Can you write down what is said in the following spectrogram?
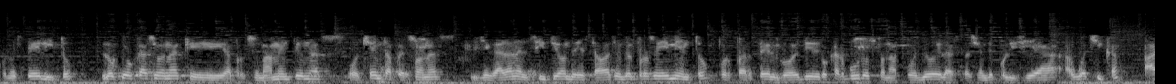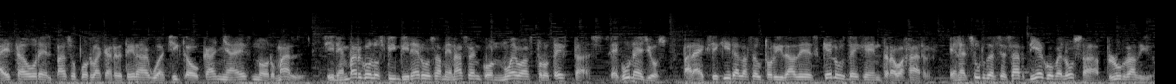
con, este delito, lo que ocasiona que aproximadamente unas 80 personas llegaran al sitio donde estaba haciendo el procedimiento por parte del GOE de hidrocarburos con apoyo de la estación de policía Aguachica. A esta hora el paso por la carretera Aguachica-Ocaña es normal. Sin embargo, los pimpineros amenazan con nuevas protestas, según ellos, para exigir a las autoridades que los dejen trabajar. En el sur del Cesar, Diego Velosa, Blue Radio.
